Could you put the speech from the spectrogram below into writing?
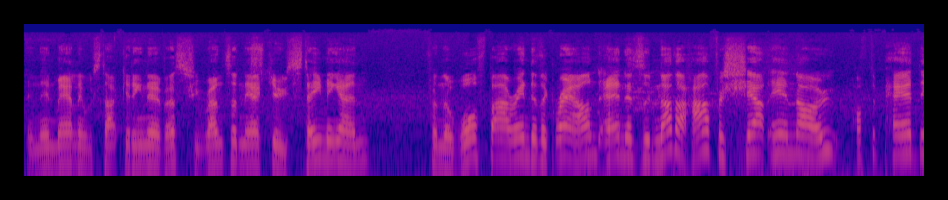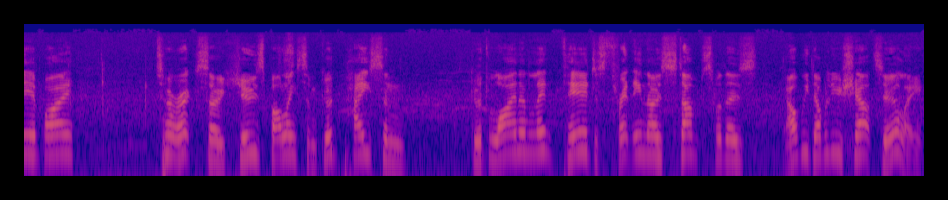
and then Manly will start getting nervous. She runs in now, Hughes, steaming in from the wharf bar end of the ground, and there's another half a shout here, no, off the pad there by Turek. So Hughes bowling some good pace and good line and length here, just threatening those stumps with those LBW shouts early.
